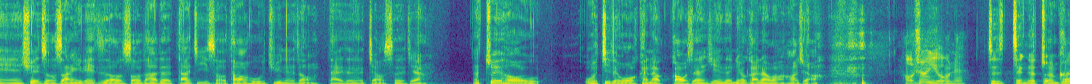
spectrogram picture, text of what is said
嗯，选手上一垒之后收他的打击手套护具那种，带这个角色这样。那最后我记得我有看到高山先生，你有看到吗？好像 好像有呢。就是整个转播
